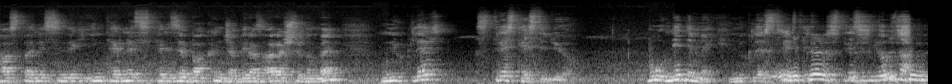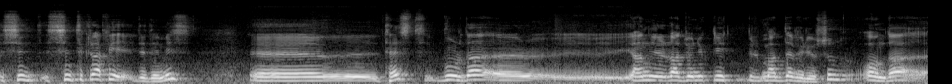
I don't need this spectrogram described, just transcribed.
Hastanesi'ndeki internet sitenize bakınca biraz araştırdım ben. Nükleer stres testi diyor. Bu ne demek? Nükleer stres Nükleer. Stresi biliyoruz sin, sin, sintigrafi dediğimiz e, test. Burada e, yani radyonükleik bir madde veriyorsun. Onda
